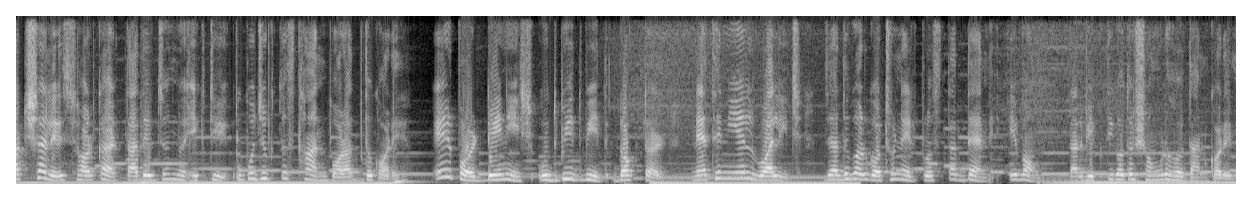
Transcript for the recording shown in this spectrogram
আট সালে সরকার তাদের জন্য একটি উপযুক্ত স্থান বরাদ্দ করে। এরপর ডেনিশ উদ্ভিদবিদ ডক্টর ন্যাথেনিয়েল ওয়ালিচ জাদুঘর গঠনের প্রস্তাব দেন এবং তার ব্যক্তিগত সংগ্রহ দান করেন।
